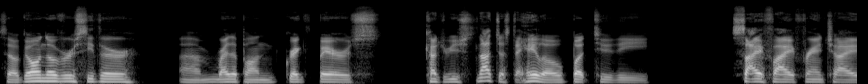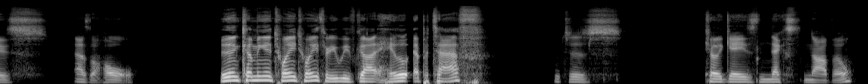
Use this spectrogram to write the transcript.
So going over see their um, write up on Greg Bear's contributions, not just to Halo, but to the sci-fi franchise as a whole. And then coming in 2023, we've got Halo Epitaph, which is Kelly Gay's next novel.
